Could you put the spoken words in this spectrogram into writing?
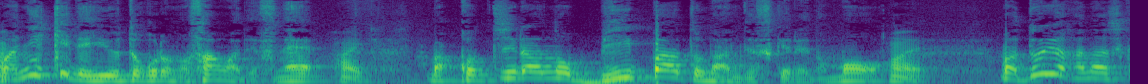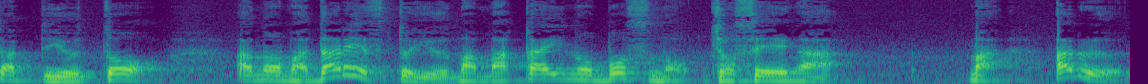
まあ、2期でいうところの3話ですね、はい。まあ、こちらの B パートなんですけれども、はいまあ、どういう話かっていうとあの、まあ、ダレスという、まあ、魔界のボスの女性が、まあ、ある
